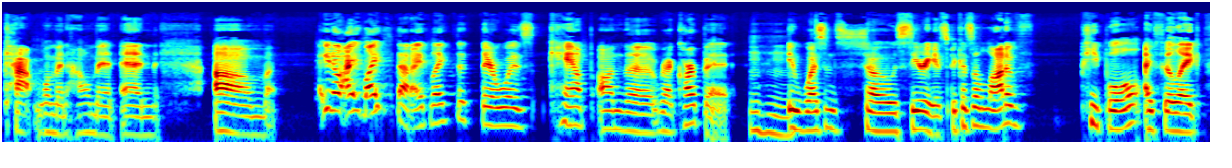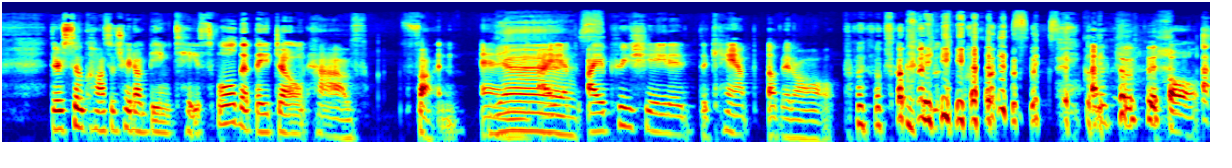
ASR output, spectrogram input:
Catwoman helmet, and um, you know, I liked that. I liked that there was camp on the red carpet. mhm. It wasn't so serious because a lot of people, I feel like, they're so concentrated on being tasteful that they don't have fun. And Yes. I I appreciated the camp of it all. yes, exactly. of it all. I-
